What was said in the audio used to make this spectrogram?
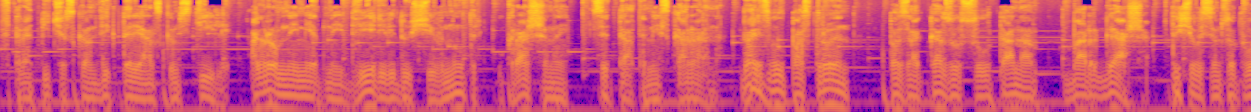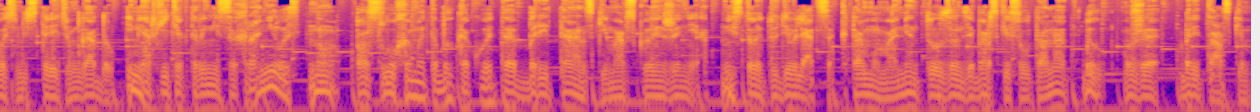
в тропическом викторианском стиле. Огромные медные двери, ведущие внутрь, украшены цитатами из Корана. Дворец был построен по заказу султана Баргаша в 1883 году. Имя архитектора не сохранилось, но, по слухам, это был какой-то британский морской инженер. Не стоит удивляться, к тому моменту Занзибарский султанат был уже британским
